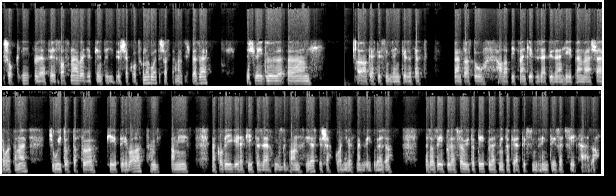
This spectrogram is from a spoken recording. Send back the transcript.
sok épületrész használva, egyébként egy idősek otthona volt, és aztán az is bezárt, és végül a Kertész Imre Intézetet fenntartó alapítvány 2017-ben vásárolta meg, és újította föl két év alatt, ami, aminek a végére 2020-ban ért, és akkor nyílt meg végül ez, a, ez az épület, felújított épület, mint a Kertész Imre Intézet székháza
